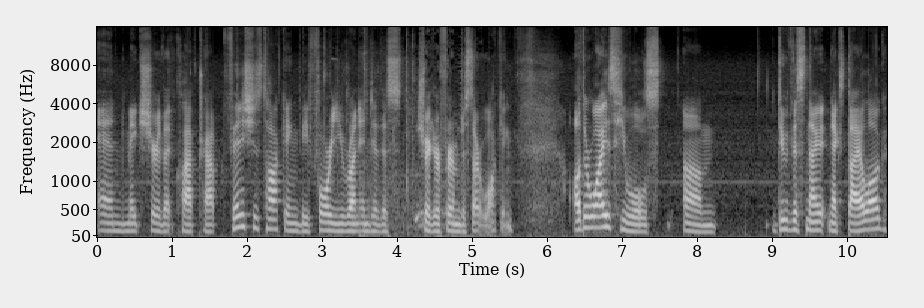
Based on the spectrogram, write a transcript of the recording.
and make sure that Claptrap finishes talking before you run into this trigger for him to start walking. Otherwise, he will um, do this next dialogue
